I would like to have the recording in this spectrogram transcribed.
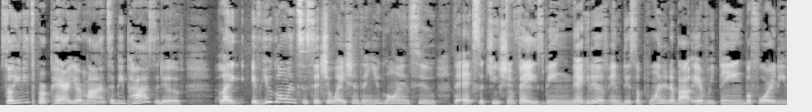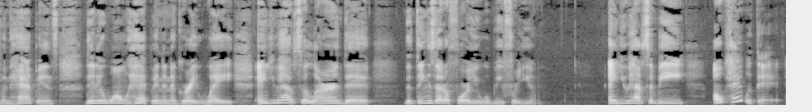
So you need to prepare your mind to be positive. Like if you go into situations and you go into the execution phase being negative and disappointed about everything before it even happens, then it won't happen in a great way. And you have to learn that the things that are for you will be for you. And you have to be okay with that.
